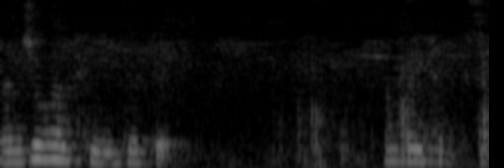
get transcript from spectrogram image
غنجي غنحيد هاد غنطيح الكسر.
